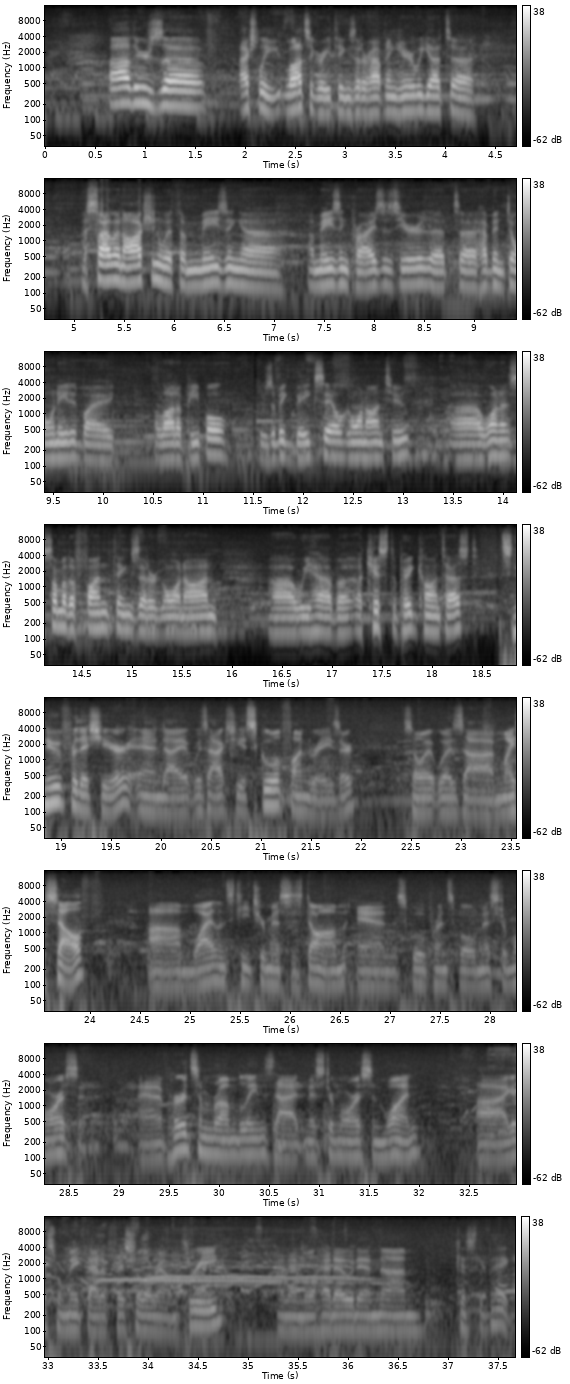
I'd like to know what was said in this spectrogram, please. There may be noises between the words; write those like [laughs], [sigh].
Uh, there's uh, actually lots of great things that are happening here. We got uh, a silent auction with amazing, uh, amazing prizes here that uh, have been donated by a lot of people. There's a big bake sale going on too. Uh, one of some of the fun things that are going on. we have a, a Kiss the Pig contest. It's new for this year, and it was actually a school fundraiser. So it was uh, myself, um, Wyland's teacher, Mrs. Dom, and the school principal, Mr. Morrison. And I've heard some rumblings that Mr. Morrison won. Uh, I guess we'll make that official around three, and then we'll head out and um, kiss the pig.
